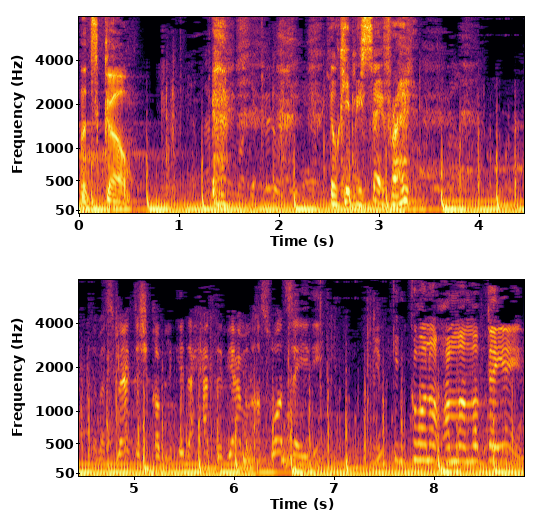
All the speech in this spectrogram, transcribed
Let's go. You'll keep me safe, right? انت ما سمعتش قبل كده حد بيعمل اصوات زي دي يمكن كونوا هم مبدئيين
